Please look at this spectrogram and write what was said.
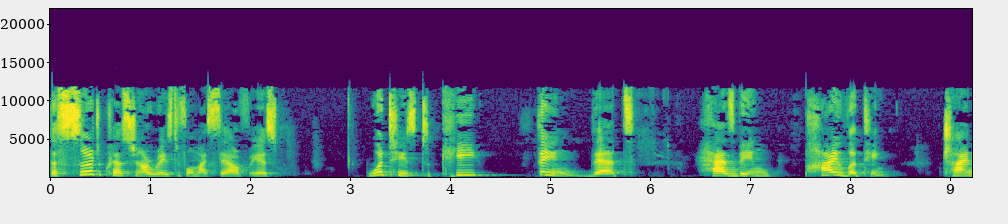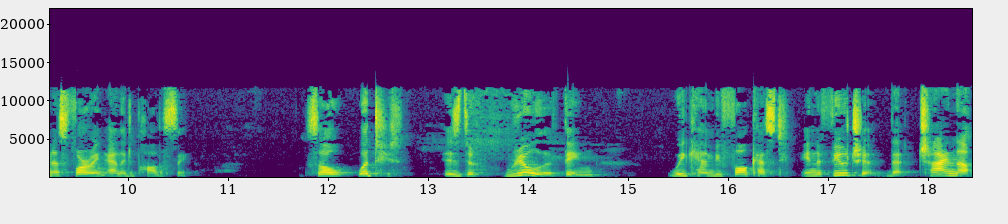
the third question I raised for myself is what is the key thing that has been pivoting China's foreign energy policy. So, what is the real thing we can be forecast in the future that China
